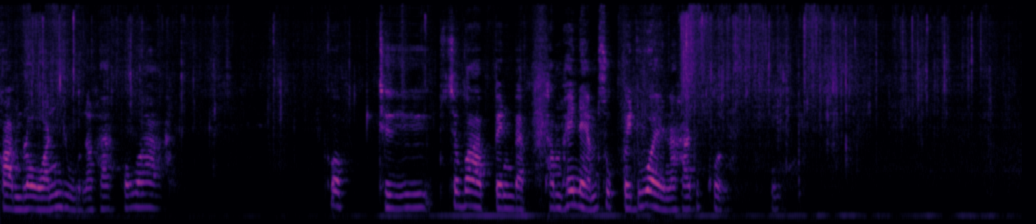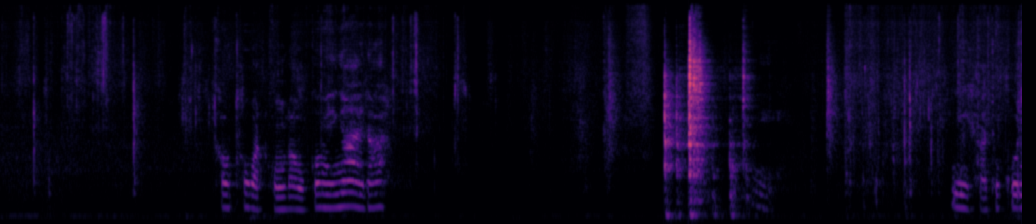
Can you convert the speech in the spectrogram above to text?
ความร้อนอยู่นะคะ เพราะว่า ก็ถือจะว่าเป็นแบบทำให้แหนมสุกไปด้วยนะคะ ทุกคนนี่ข้าวทอดของเราก็ง่ายๆนะนี่นี่ค่ะทุกคน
